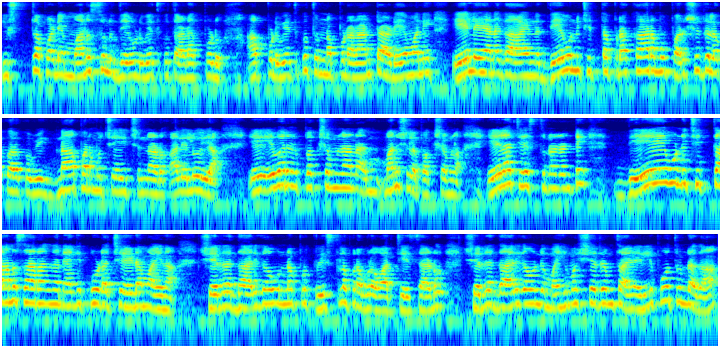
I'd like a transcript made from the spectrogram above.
ఇష్టపడే మనసును దేవుడు వెతుకుతాడు. అప్పుడు అప్పుడు వెతుకుతున్నప్పుడు అని అంటాడు. ఏమని? ఏలే అనగా ఆయన దేవుని చిత్త ప్రకారము పరిశుద్ధుల కొరకు విజ్ఞాపనము చేయుచున్నాడు. అలెలుయ ఎవరి పక్షంలో మనుషుల పక్షంలో ఎలా చేస్తున్నాడంటే దేవుని చిత్తానుసారంగానే అది కూడా చేయడం ఆయన. శరీరధారిగా ఉన్నప్పుడు క్రీస్తుల ప్రభుల వారు చేశాడు. శరీరధారిగా ఉండి మహిమ శరీరంతో ఆయన వెళ్ళిపోతుండగా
